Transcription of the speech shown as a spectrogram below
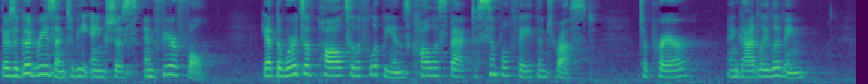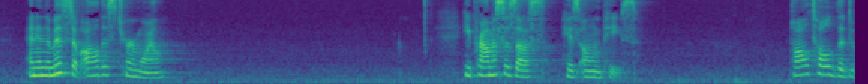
There's a good reason to be anxious and fearful. Yet the words of Paul to the Philippians call us back to simple faith and trust, to prayer and godly living. And in the midst of all this turmoil, He promises us his own peace. Paul told the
